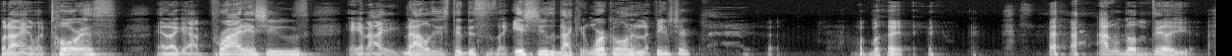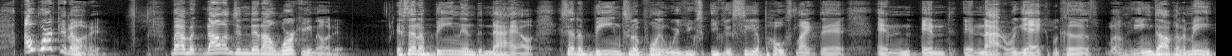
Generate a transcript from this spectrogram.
but I am a Taurus and I got pride issues and I acknowledge that this is an issue that I can work on in the future. but I don't know to tell you. I'm working on it. But I'm acknowledging that I'm working on it. Instead of being in denial, instead of being to the point where you you can see a post like that and and and not react because well he ain't talking to me.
